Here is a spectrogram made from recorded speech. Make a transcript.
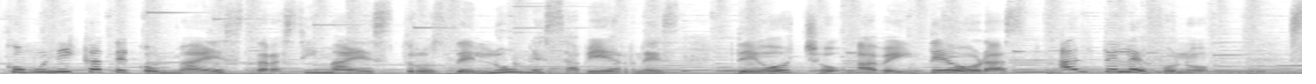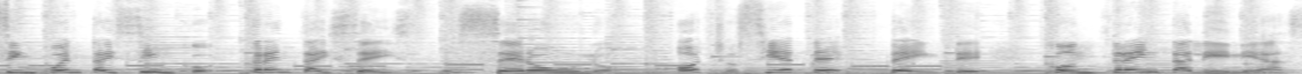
comunícate con maestras y maestros de lunes a viernes de 8 a 20 horas al teléfono 55 36 01 87 20 con 30 líneas.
